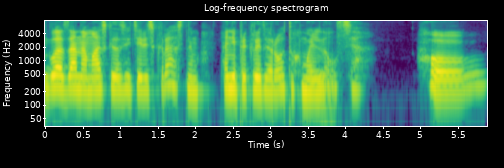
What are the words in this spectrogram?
Глаза на маске засветились красным, а неприкрытый рот ухмыльнулся. О,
